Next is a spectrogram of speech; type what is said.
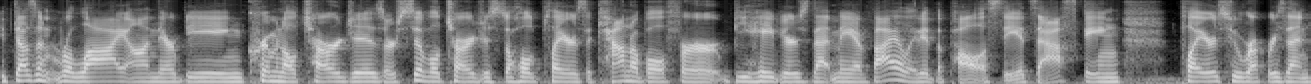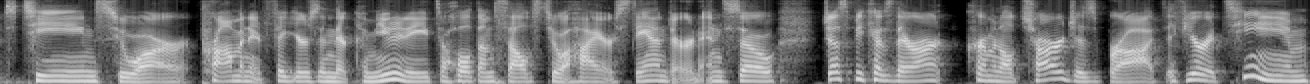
it doesn't rely on there being criminal charges or civil charges to hold players accountable for behaviors that may have violated the policy. It's asking players who represent teams, who are prominent figures in their community, to hold themselves to a higher standard. And so, just because there aren't criminal charges brought, if you're a team,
